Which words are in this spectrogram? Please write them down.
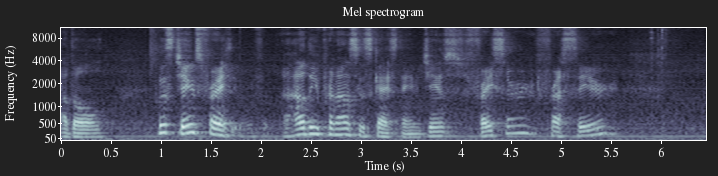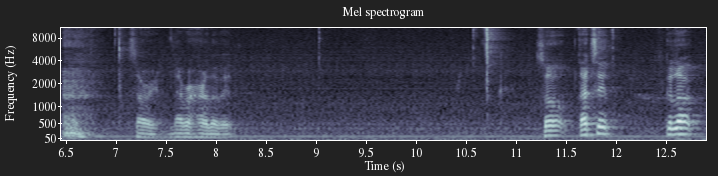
at all. Who's James Frazer? How do you pronounce this guy's name? James Frazer? Frazer? Sorry, never heard of it. So that's it. Good luck.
